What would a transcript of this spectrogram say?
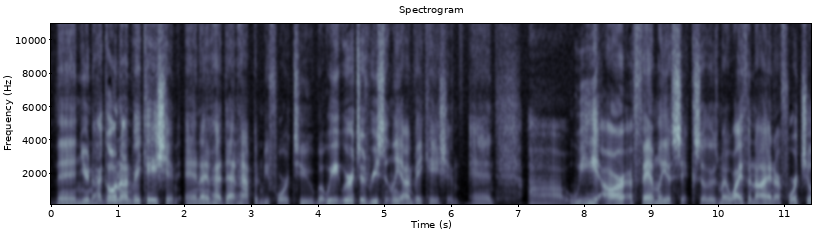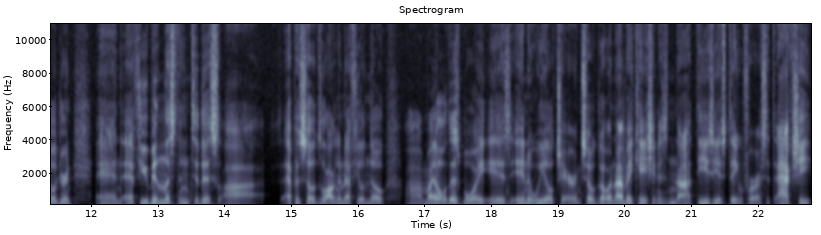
then you're not going on vacation. And I've had that happen before too. But we, we were just recently on vacation, and uh, we are a family of six. So there's my wife and I and our four children. And if you've been listening to this, uh, episodes long enough, you'll know uh, my oldest boy is in a wheelchair. And so going on vacation is not the easiest thing for us. It's actually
